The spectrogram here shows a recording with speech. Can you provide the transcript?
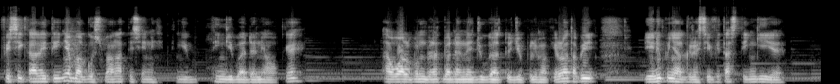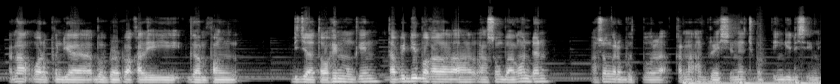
Physicality-nya bagus banget di sini. Tinggi, tinggi badannya oke. Okay. Uh, walaupun berat badannya juga 75 kilo tapi dia ini punya agresivitas tinggi ya. Karena walaupun dia beberapa kali gampang dijatuhin mungkin tapi dia bakal langsung bangun dan langsung ngerebut bola karena aggressionnya cukup tinggi di sini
